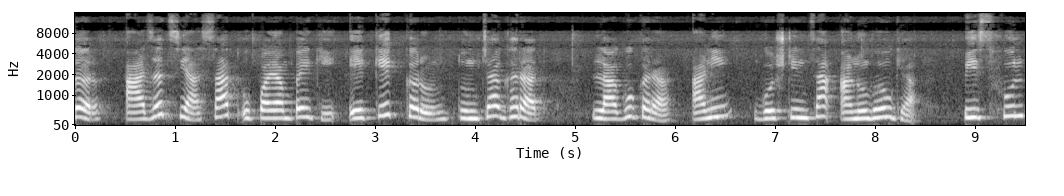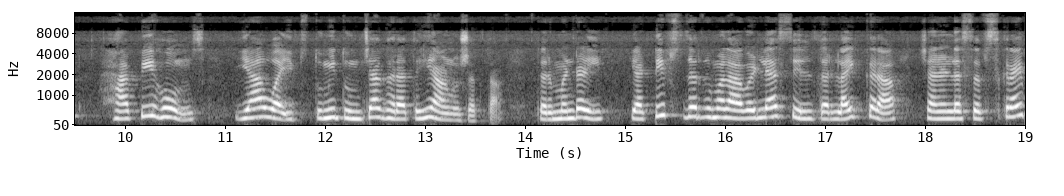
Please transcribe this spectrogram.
तर आजच या सात उपायांपैकी एक एक करून तुमच्या घरात लागू करा आणि गोष्टींचा अनुभव घ्या. पीसफुल हॅपी होम्स या वाईब्स तुम्ही तुमच्या घरातही आणू शकता. तर मंडळी या टिप्स जर तुम्हाला आवडल्या असतील तर लाईक करा चॅनलला सबस्क्राईब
